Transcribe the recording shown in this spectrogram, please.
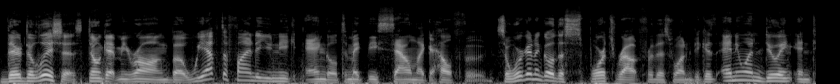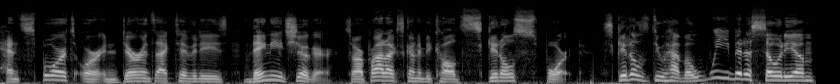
They're delicious, don't get me wrong, but we have to find a unique angle to make these sound like a health food. So we're gonna go the sports route for this one because anyone doing intense sports or endurance activities, they need sugar. So our product's gonna be called Skittles Sport. Skittles do have a wee bit of sodium.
